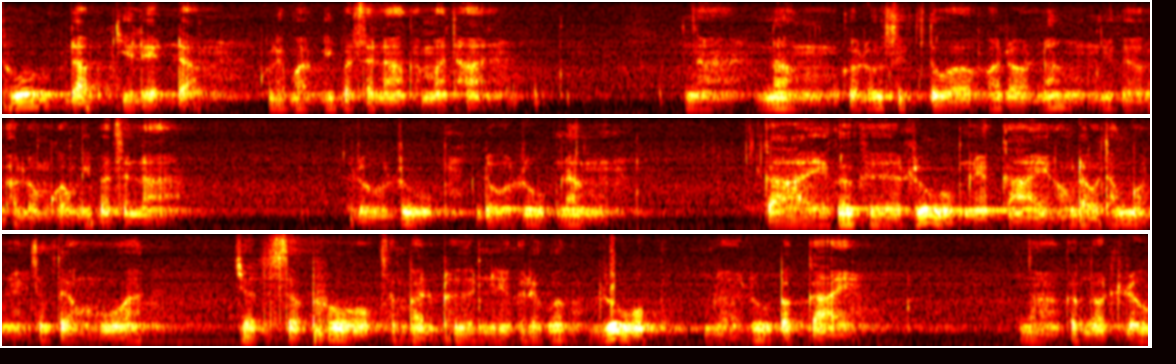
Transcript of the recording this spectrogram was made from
ทุกดับกิเลสดับเรียกว่าวิปัสสนากรรมฐานนะนั่งก็รู้สึกตัวว่าเรานั่งนี่คืออารมณ์ของวิปัสสนารู้รูปดูรูปนั่ง กายก็คือรูปเนี่ยกายของเราทั้งหมดเนี่ยตั้งแต่หัว จนสะโพกสัมผัสพื้นเนี่ยก็เรียกว่ารูปนะรูปประกายนะกำหนดรู้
